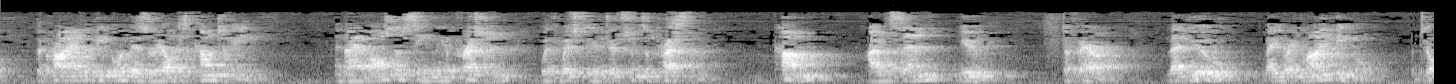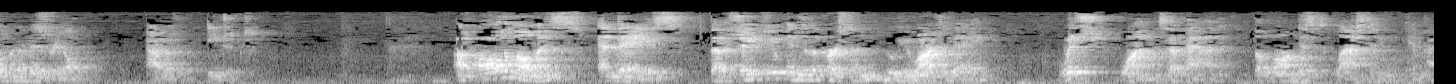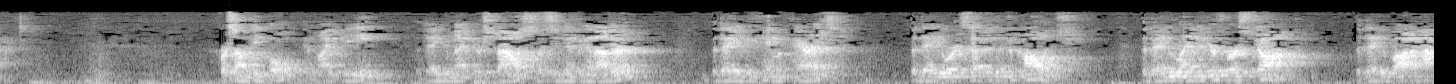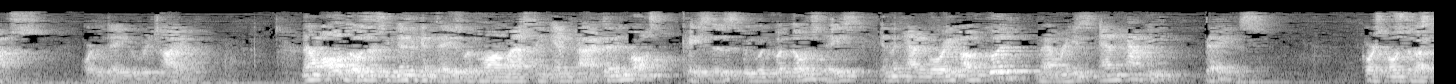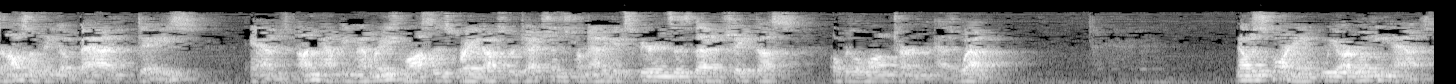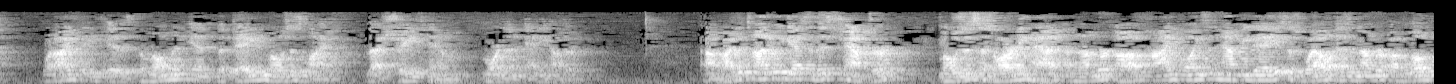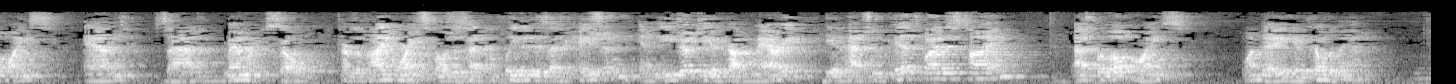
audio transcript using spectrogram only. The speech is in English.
the cry of the people of Israel has come to me, and I have also seen the oppression with which the Egyptians oppress them. Come, I will send you to Pharaoh, that you may bring my people, the children of Israel, out of Egypt. Of all the moments and days that have shaped you into the person who you are today, which ones have had the longest lasting? For some people, it might be the day you met your spouse or significant other, the day you became a parent, the day you were accepted into college, the day you landed your first job, the day you bought a house, or the day you retired. Now, all of those are significant days with long-lasting impact, and in most cases, we would put those days in the category of good memories and happy days. Of course, most of us can also think of bad days and unhappy memories, losses, breakups, rejections, traumatic experiences that have shaped us over the long term as well. Now, this morning, we are looking at what I think is the moment in the day in Moses' life that shaped him more than any other. Uh, by the time we get to this chapter, Moses has already had a number of high points and happy days, as well as a number of low points and sad memories. So, in terms of high points, Moses had completed his education in Egypt. He had gotten married. He had had two kids by this time. As for low points, one day he had killed a man.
